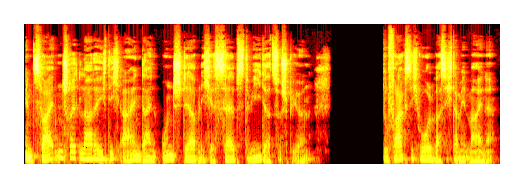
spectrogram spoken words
Im zweiten Schritt lade ich dich ein, dein unsterbliches Selbst wiederzuspüren. Du fragst dich wohl, was ich damit meine.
